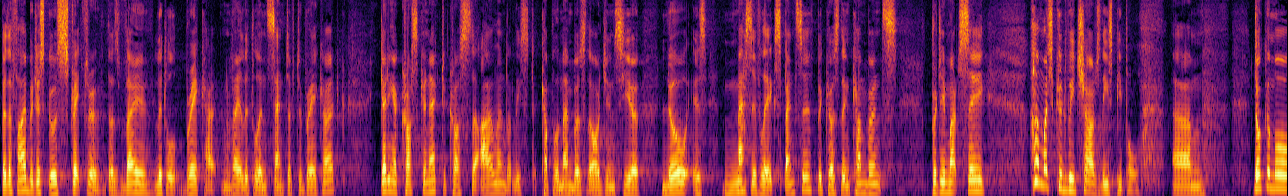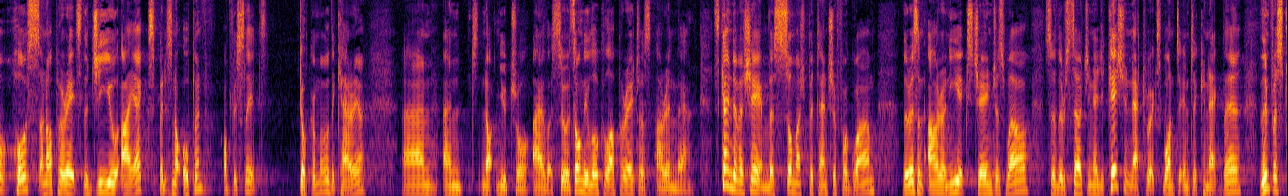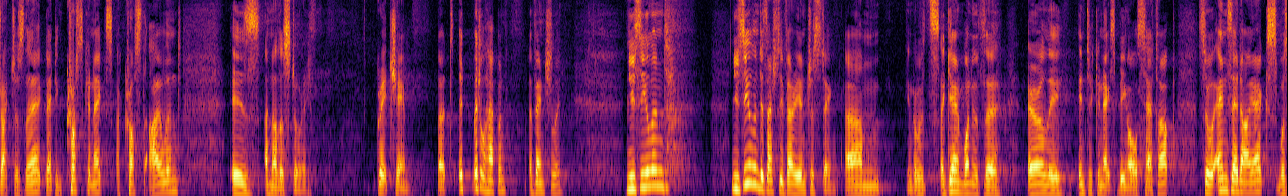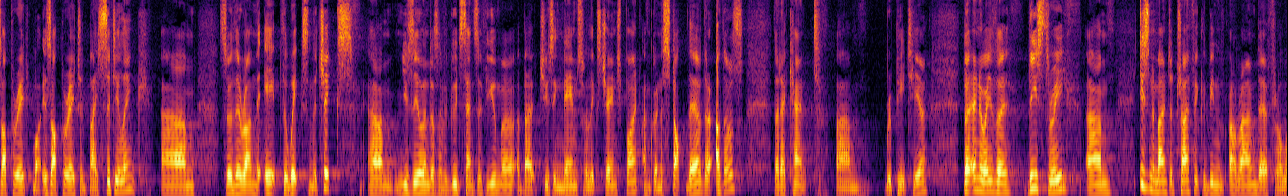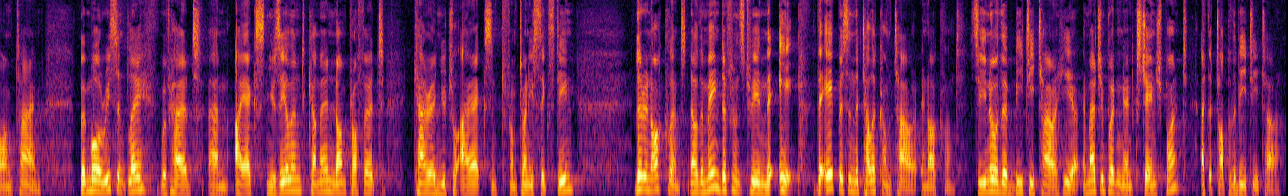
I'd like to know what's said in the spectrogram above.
But the fiber just goes straight through. There's very little breakout and very little incentive to break out. Getting a cross connect across the island, at least a couple of members of the audience here know, is massively expensive because the incumbents pretty much say, how much could we charge these people? Um, Docomo hosts and operates the GUIX, but it's not open, obviously. It's Docomo, the carrier and, and not neutral either. So it's only local operators are in there. It's kind of a shame. There's so much potential for Guam. There is an R&E exchange as well, so the research and education networks want to interconnect there. The infrastructure's there, getting cross-connects across the island is another story. Great shame, but it, it'll happen eventually. New Zealand, New Zealand is actually very interesting. Um, you know, it's again one of the early interconnects being all set up. So NZIX was operate, well, is operated by CityLink. Um, so they run the ape, the WIX, and the CHIX. Um, New Zealanders have a good sense of humor about choosing names for the exchange point. I'm going to stop there. There are others that I can't um, repeat here. But anyway, the, these three, um, decent amount of traffic, have been around there for a long time. But more recently, we've had um, IX New Zealand come in, non-profit, carrier neutral IX from 2016. They're in Auckland. Now, the main difference between the ape, the ape is in the telecom tower in Auckland. So you know the BT tower here. Imagine putting an exchange point at the top of the BT tower.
